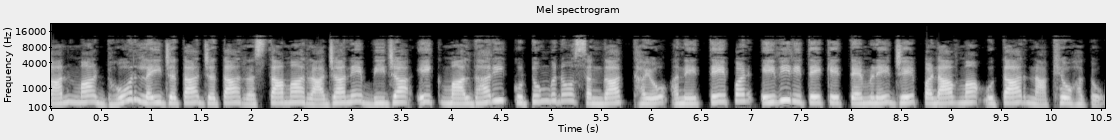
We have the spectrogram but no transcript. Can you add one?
કાનમાં ઢોર લઈ જતા જતા રસ્તામાં રાજાને બીજા એક માલધારી કુટુંબનો સંગાત થયો અને તે પણ એવી રીતે કે તેમણે જે પડાવમાં ઉતાર નાખ્યો હતો.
